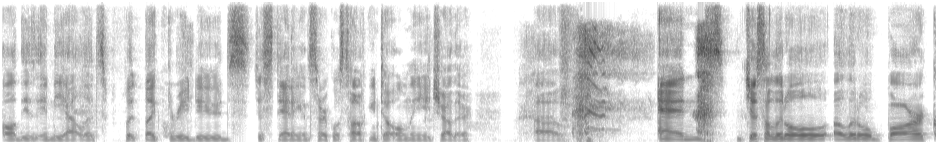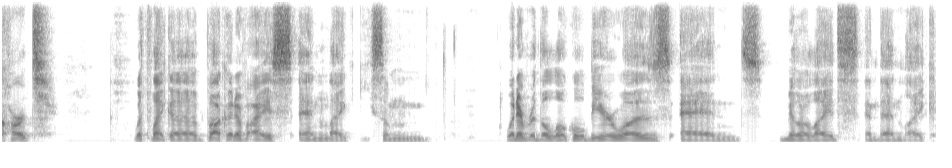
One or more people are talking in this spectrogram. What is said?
all these indie outlets with like three dudes just standing in circles talking to only each other uh, and just a little a little bar cart with like a bucket of ice and like some whatever the local beer was and Miller Lights and then like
